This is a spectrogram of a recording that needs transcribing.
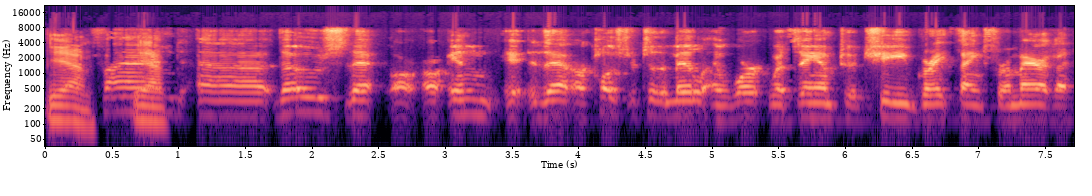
Yeah. Find yeah. Uh, those that are, are, in that are closer to the middle and work with them to achieve great things for America,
